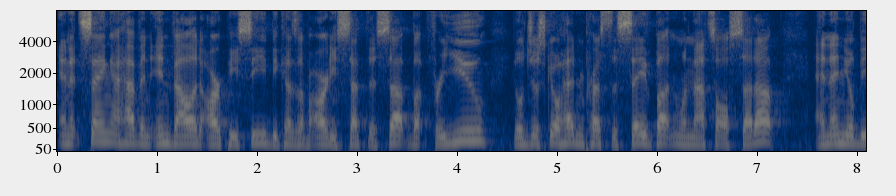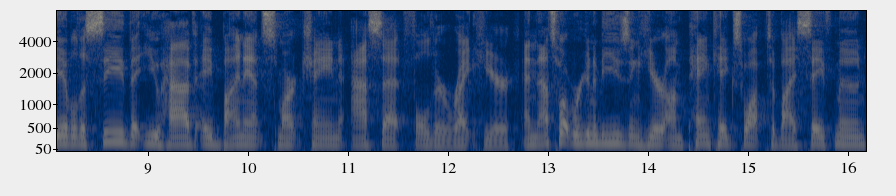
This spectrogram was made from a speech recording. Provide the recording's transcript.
And it's saying I have an invalid RPC because I've already set this up. But for you, you'll just go ahead and press the save button when that's all set up and then you'll be able to see that you have a Binance Smart Chain asset folder right here. And that's what we're going to be using here on PancakeSwap to buy SafeMoon,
